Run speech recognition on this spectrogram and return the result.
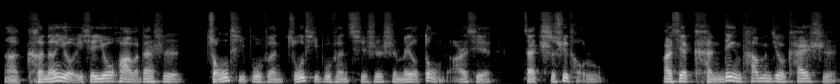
啊，可能有一些优化吧，但是总体部分、主体部分其实是没有动的，而且在持续投入，而且肯定他们就开始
